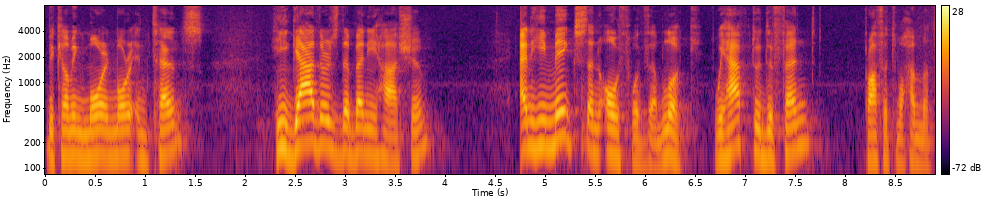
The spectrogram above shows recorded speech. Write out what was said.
becoming more and more intense. He gathers the Bani Hashim and he makes an oath with them. Look, we have to defend Prophet Muhammad.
